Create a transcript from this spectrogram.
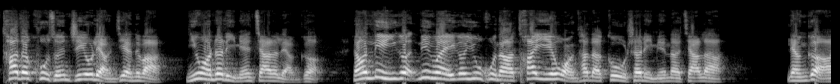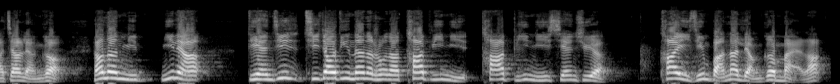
它的库存只有两件，对吧？你往这里面加了两个，然后另一个另外一个用户呢，他也往他的购物车里面呢加了两个啊，加了两个。然后呢，你你俩点击提交订单的时候呢，他比你他比你先去，他已经把那两个买了，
